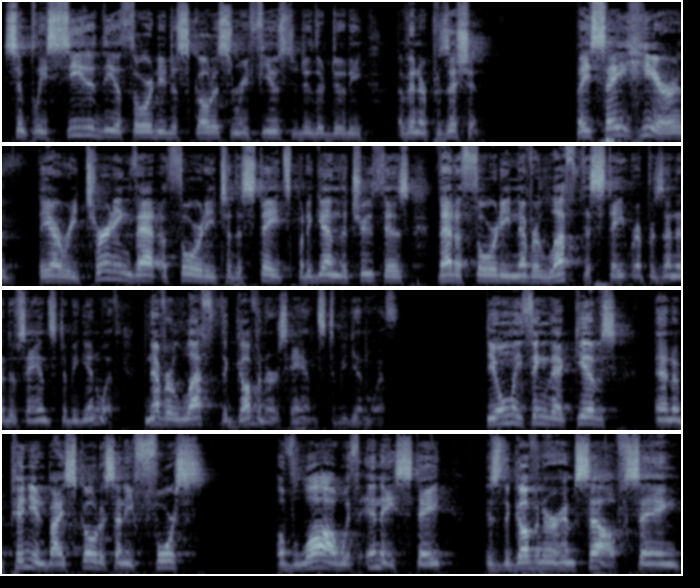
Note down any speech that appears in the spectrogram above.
simply ceded the authority to SCOTUS and refused to do their duty of interposition. They say here they are returning that authority to the states, but again, the truth is that authority never left the state representatives' hands to begin with, never left the governor's hands to begin with. The only thing that gives an opinion by SCOTUS any force of law within a state is the governor himself saying,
